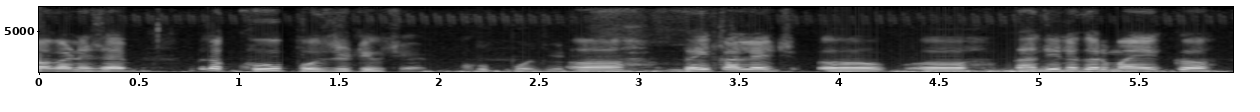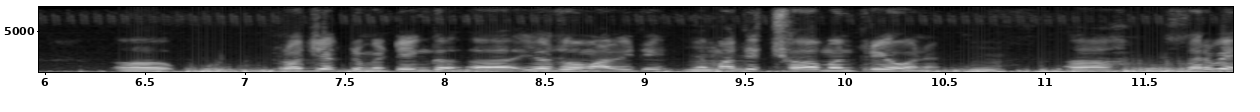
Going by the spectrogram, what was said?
વાઘાણી સાહેબ બધા ખૂબ પોઝિટિવ છે. ખૂબ પોઝિટિવ ગઈકાલે જ ગાંધીનગરમાં એક પ્રોજેક્ટ મિટિંગ યોજવામાં આવી હતી. એમાંથી છ મંત્રીઓને સર્વે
